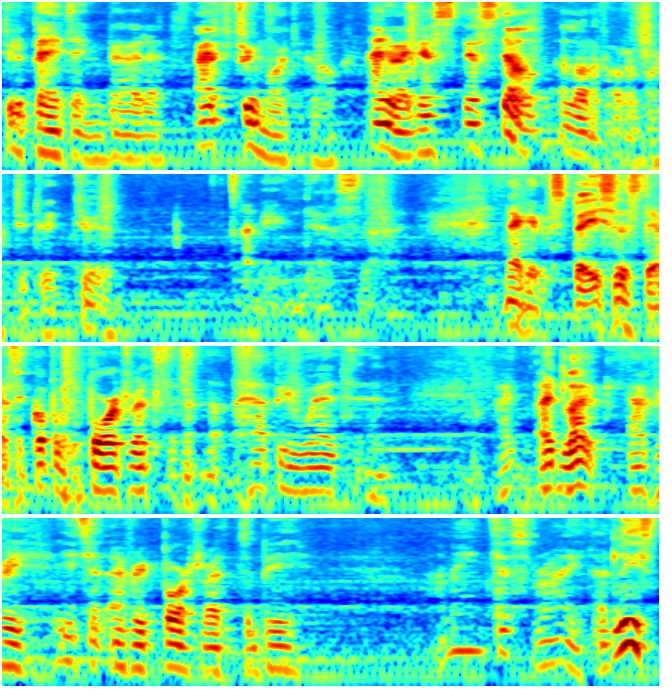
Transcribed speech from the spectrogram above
to the painting, but uh, I have three more to go. Anyway, there's there's still a lot of other work to do too. I mean, there's uh, negative spaces. There's a couple of portraits that I'm not happy with, and I, I'd like every each and every portrait to be, I mean, just right. At least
